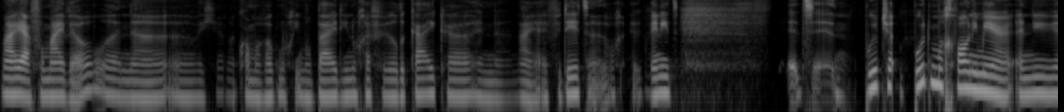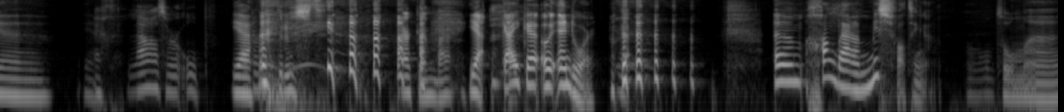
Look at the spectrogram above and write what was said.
Maar ja, voor mij wel. En eh, eh, weet je, dan kwam er ook nog iemand bij die nog even wilde kijken. En nou ja, even dit. En, ik weet niet. Het boeit, me gewoon niet meer. En nu, eh, Echt lazer op. ja. Met rust. Herkenbaar. ja, kijken oh, en door. Ja. Ehm, gangbare misvattingen rondom eh,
